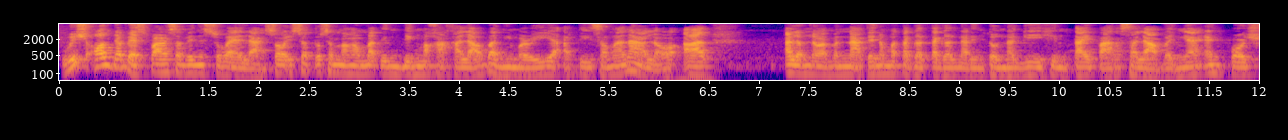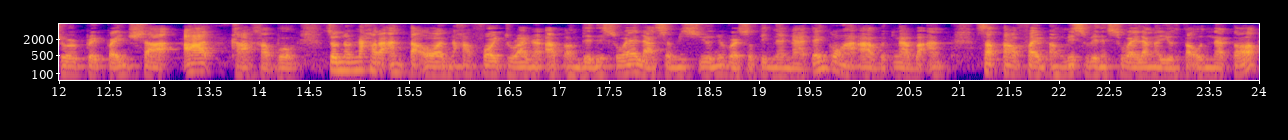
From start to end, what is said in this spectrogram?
wish all the best para sa Venezuela. So isa to sa mga matinding makakalaban ni Maria Atisa Manalo at alam naman natin na matagal-tagal na rin to naghihintay para sa laban niya and for sure prepared siya at kakabog. So noong nakaraang taon, naka fourth runner-up ang Venezuela sa Miss Universe. So tingnan natin kung aabot nga ba ang, sa top 5 ang Miss Venezuela ngayong taon na to.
